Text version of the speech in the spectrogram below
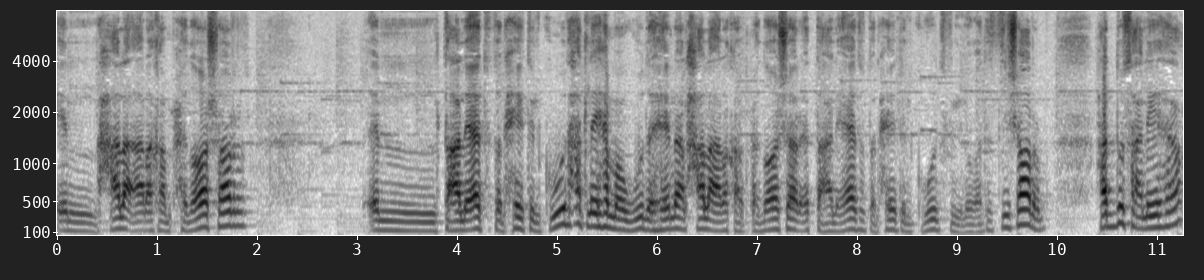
الحلقة رقم 11 التعليقات وتنحية الكود هتلاقيها موجودة هنا الحلقة رقم 11 التعليقات وتنحية الكود في لغة السي شارب هتدوس عليها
